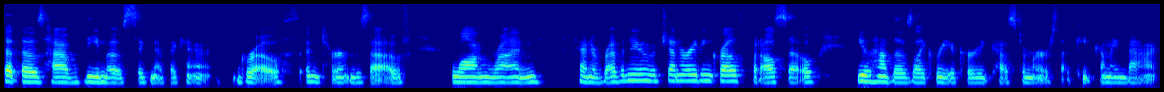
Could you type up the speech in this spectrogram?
that those have the most significant growth in terms of long run kind of revenue generating growth but also you have those like reoccurring customers that keep coming back.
